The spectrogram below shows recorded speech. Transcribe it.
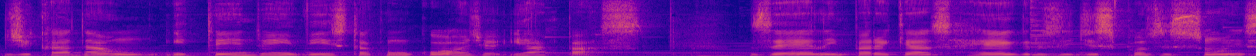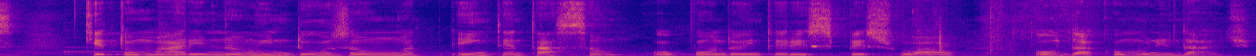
de cada um e tendo em vista a concórdia e a paz. Zelem para que as regras e disposições que tomarem não induzam uma em tentação, opondo ao interesse pessoal ou da comunidade.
